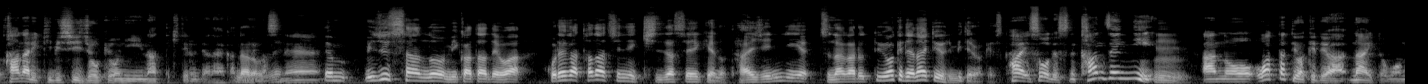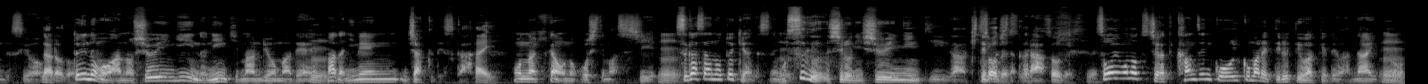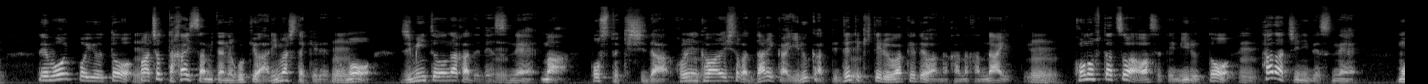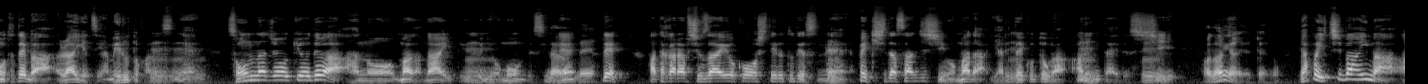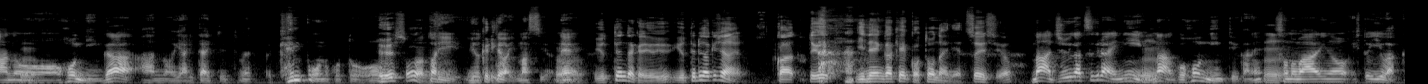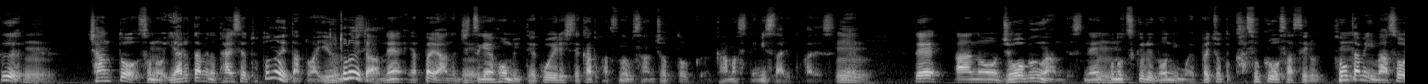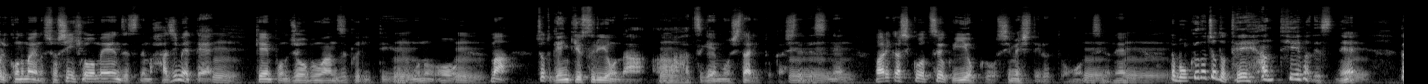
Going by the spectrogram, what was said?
かなり厳しい状況になってきてるんじゃないかと思いますね。ね。で、水さんの見方では、これが直ちに岸田政権の退陣につながるというわけではないというふうに見てるわけですか？はい、そうですね。完全に、うん、あの、終わったというわけではないと思うんですよ。なるほど。というのも、あの、衆院議員の任期満了まで、まだ2年弱ですか。はい。こんな期間を残してますし、うん、菅さんの時はですね、もうすぐ後ろに衆院任期が来てましたから、そうですね。そういうものと違って完全にこう追い込まれているというわけではないと。うんで、もう一歩言うと、まあちょっと高市さんみたいな動きはありましたけれども、自民党の中でですね、まあポスト岸田、これに代わる人が誰かいるかって出てきてるわけではなかなかないっていう。うん、この二つを合わせてみると、うん、直ちにですね、もう例えば来月辞めるとかですね、うんうん、そんな状況では、あの、まだないというふうに思うんですよね。ね。で、たから取材をこうしているとですね、やっぱり岸田さん自身はまだやりたいことがあるみたいですし、あ、何やりたいの？やっぱり一番今、あの、うん、本人が、あの、やりたいと言っても、憲法のことを、やっぱり言ってはいますよね、うん、言ってんだけど、言ってるだけじゃないの？かっていう疑念が結構党内には強いですよ。まあ、10月ぐらいに、うん、まあ、ご本人っていうかね、その周りの人曰く、ちゃんと、その、やるための体制を整えたとは言うんですよね。やっぱり、あの、実現本部に手こ入れして、加藤勝信さんちょっとかませてみせたりとかですね。で、あの、条文案ですね、うん、この作るのにもやっぱりちょっと加速をさせる。そのために、まあ、総理この前の所信表明演説でも初めて、憲法の条文案作りっていうものを、まあ、ちょっと言及するような、発言もしたりとかしてですね、わりかしこう強く意欲を示していると思うんですよね。僕のちょっと提案って言えばですね、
